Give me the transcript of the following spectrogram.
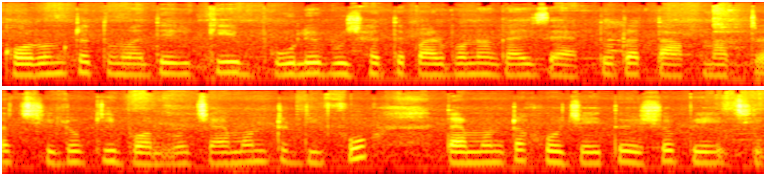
গরমটা তোমাদেরকে বলে বোঝাতে পারব না গাইজ এতটা তাপমাত্রা ছিল, কি বলব? যেমনটা ডিফু, তেমনটা হোজাই তো এসেও পেয়েছি।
